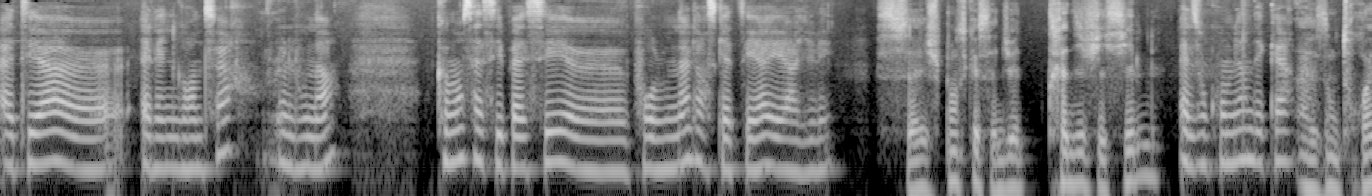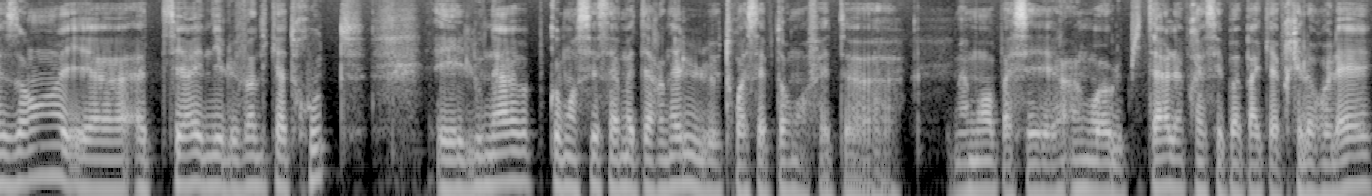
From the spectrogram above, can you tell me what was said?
Athéa, euh, elle a une grande sœur, Luna. Comment ça s'est passé euh, pour Luna lorsqu'Athéa est arrivée? Je pense que ça a dû être très difficile. Elles ont combien d'écart? Elles ont 3 ans et euh, Athéa est née le 24 août et Luna a commencé sa maternelle le 3 septembre en fait. Euh, maman a passé un mois à l'hôpital, après c'est papa qui a pris le relais.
